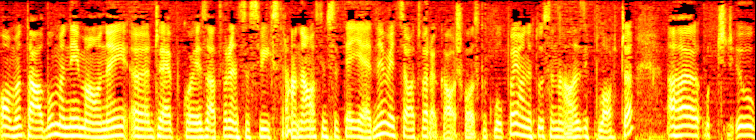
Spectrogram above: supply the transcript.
omot albuma nema onaj uh, džep koji je zatvoren sa svih strana osim sa te jedne, već se otvara kao školska klupa i onda tu se nalazi ploča uh,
